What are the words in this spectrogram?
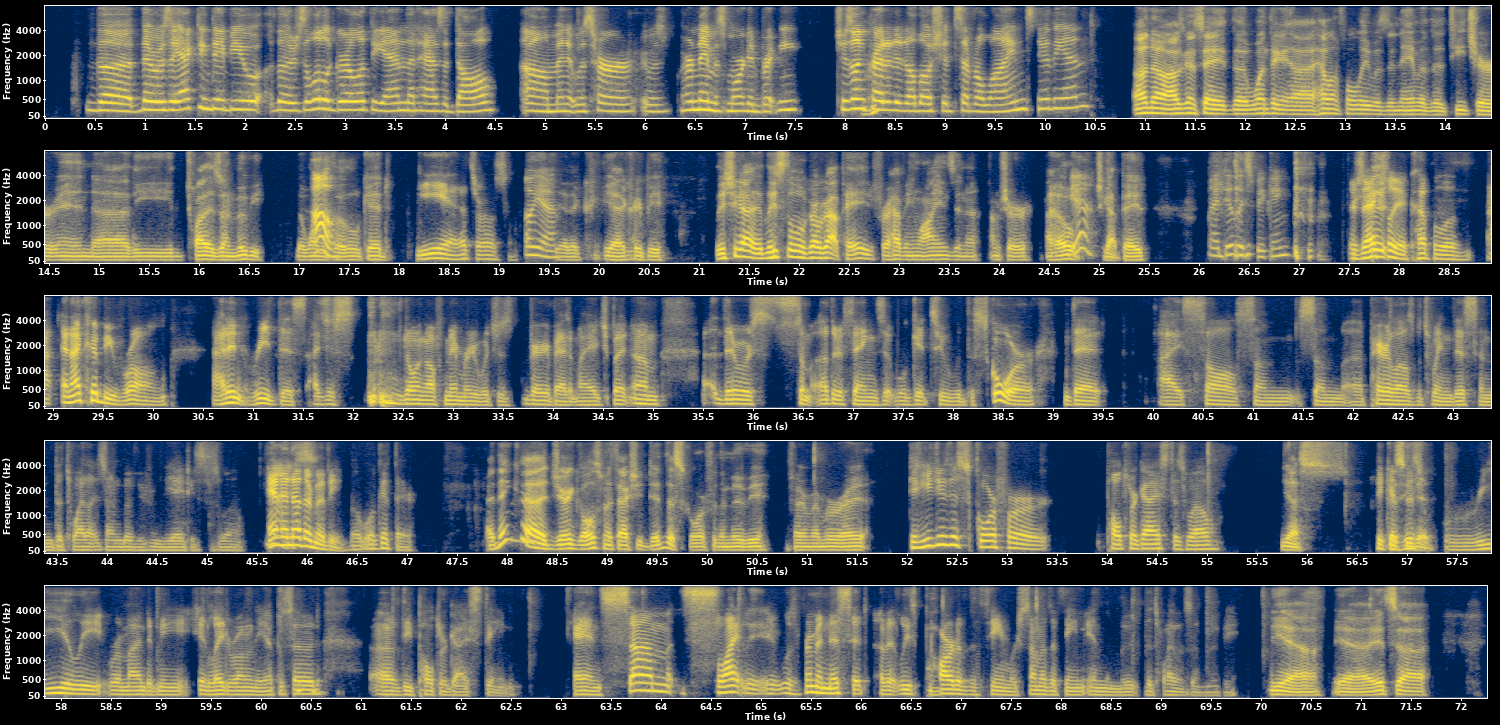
The there was the acting debut. There's a little girl at the end that has a doll. Um, and it was her. It was her name is Morgan Brittany. She's uncredited, although she had several lines near the end. Oh no, I was gonna say the one thing. Uh, Helen Foley was the name of the teacher in uh, the Twilight Zone movie. The one with Oh. the little kid. Yeah, that's awesome. Oh yeah. Yeah, the, yeah, creepy. At least she got. At least the little girl got paid for having lines in a. I'm sure. I hope Yeah. she got paid. Ideally speaking. There's actually a couple of, and I could be wrong. I didn't read this. I just going off memory, which is very bad at my age. But um, there was some other things that we'll get to with the score that I saw some some uh, parallels between this and the Twilight Zone movie from the 80s as well, and another movie. But we'll get there. I think uh, Jerry Goldsmith actually did the score for the movie, if I remember right. Did he do the score for Poltergeist as well? Yes. Because Yes, this did. really reminded me eh, later on in the episode of the poltergeist theme and some slightly it was reminiscent of at least Mm. part of the theme or some of the theme in the movie the twilight zone movie Yeah, yeah. It's uh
